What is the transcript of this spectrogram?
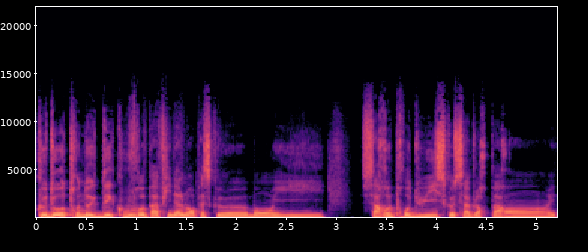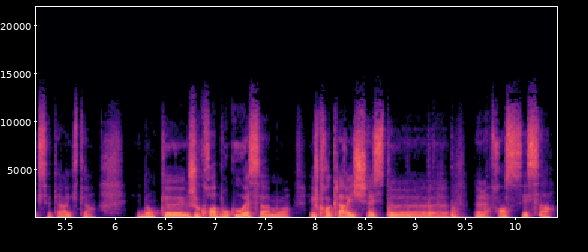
que d'autres ne découvrent pas finalement parce que bon, ils, ça reproduit ce que savent leurs parents, etc. etc. Et donc, je crois beaucoup à ça, moi. Et je crois que la richesse de, de la France, c'est ça.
